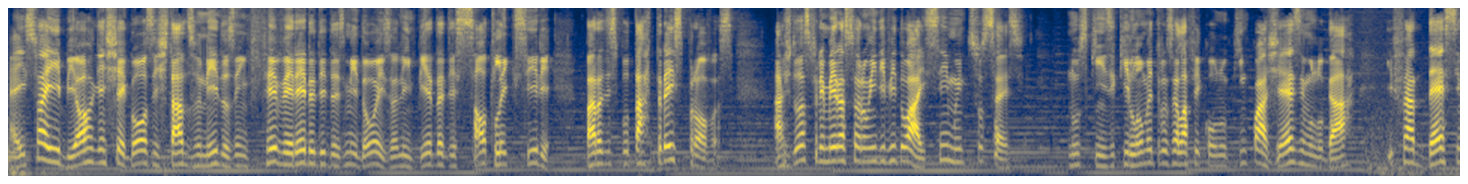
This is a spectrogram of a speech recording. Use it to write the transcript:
É isso aí, Bjorgen chegou aos Estados Unidos em fevereiro de 2002, Olimpíada de Salt Lake City, para disputar três provas. As duas primeiras foram individuais, sem muito sucesso. Nos 15 quilômetros ela ficou no 50 lugar e foi a 14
